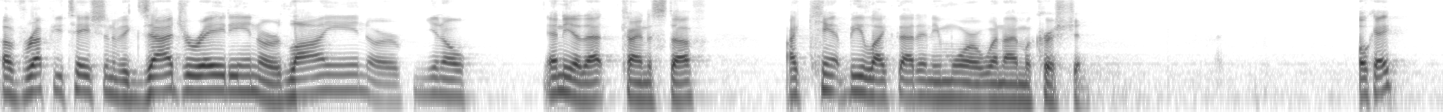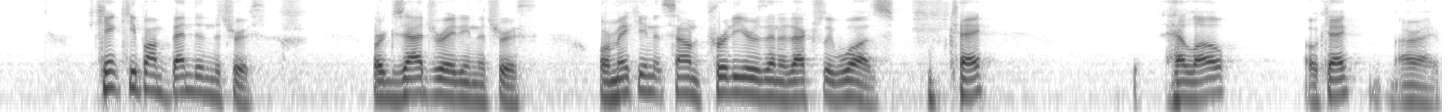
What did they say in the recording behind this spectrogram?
of reputation of exaggerating or lying or, you know, any of that kind of stuff, I can't be like that anymore when I'm a Christian. Okay? You can't keep on bending the truth or exaggerating the truth or making it sound prettier than it actually was. okay? Hello? Okay? All right.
